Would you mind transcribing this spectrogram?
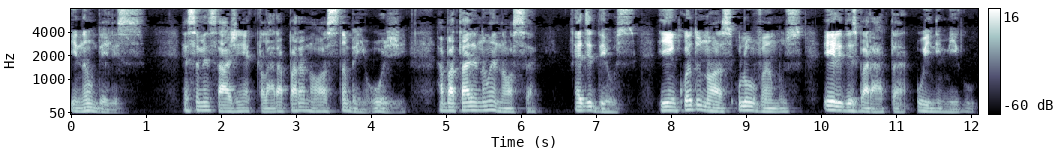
e não deles. Essa mensagem é clara para nós também hoje. A batalha não é nossa, é de Deus, e enquanto nós o louvamos, ele desbarata o inimigo.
